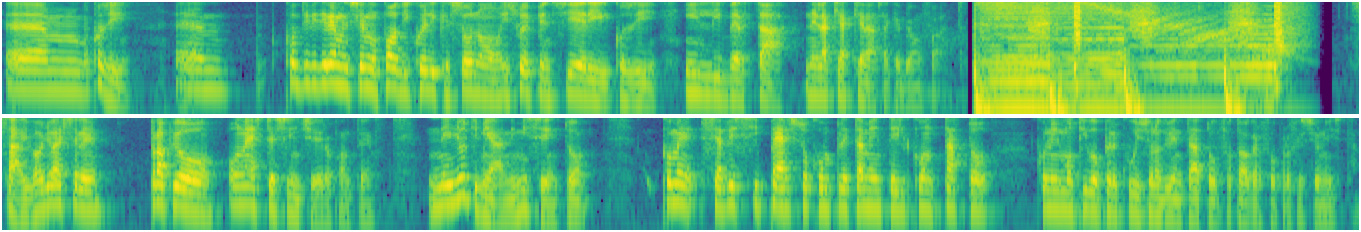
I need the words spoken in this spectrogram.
Ehm, così, ehm, condivideremo insieme un po' di quelli che sono i suoi pensieri così, in libertà, nella chiacchierata che abbiamo fatto. Sai, voglio essere proprio onesto e sincero con te. Negli ultimi anni mi sento come se avessi perso completamente il contatto con il motivo per cui sono diventato un fotografo professionista.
